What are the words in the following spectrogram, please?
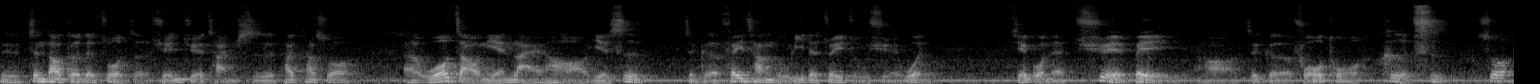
是《正道歌》的作者玄觉禅师，他他说，呃，我早年来哈也是这个非常努力的追逐学问，结果呢却被啊这个佛陀呵斥，说，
